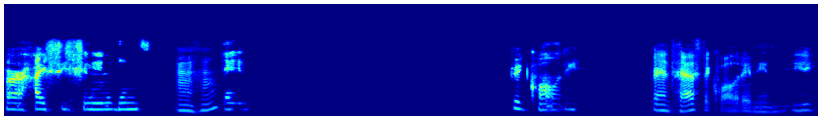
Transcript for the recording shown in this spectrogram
for our high sea shenanigans Mm-hmm. game. Good quality. Fantastic quality. I mean, he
